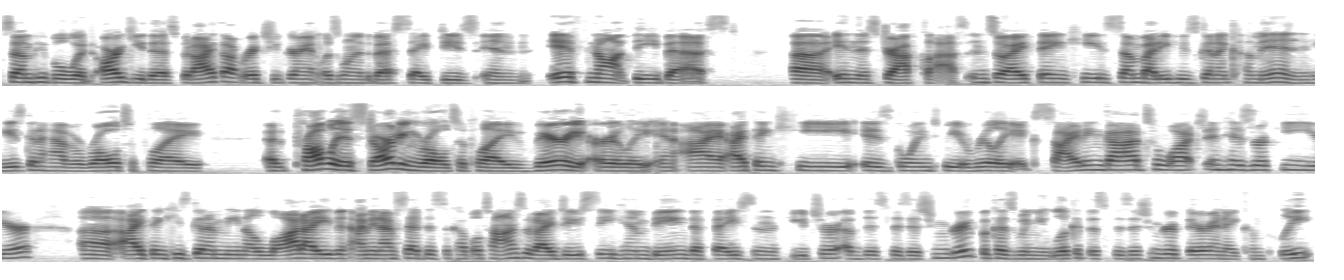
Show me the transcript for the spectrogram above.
some people would argue this, but I thought Richie Grant was one of the best safeties in, if not the best, uh, in this draft class. And so I think he's somebody who's going to come in and he's going to have a role to play. Uh, probably a starting role to play very early. And I, I think he is going to be a really exciting guy to watch in his rookie year. Uh, I think he's going to mean a lot. I even, I mean, I've said this a couple times, but I do see him being the face in the future of this position group because when you look at this position group, they're in a complete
